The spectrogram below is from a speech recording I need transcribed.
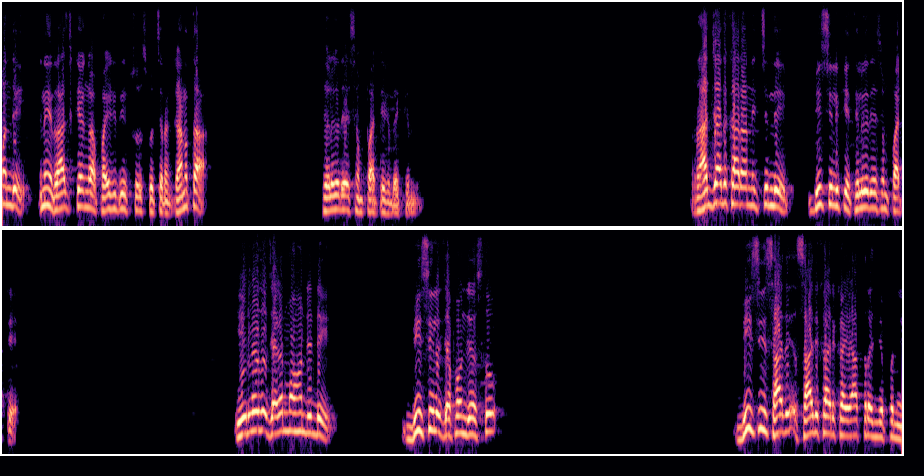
మందిని రాజకీయంగా పైకి తీసుకొచ్చిన ఘనత తెలుగుదేశం పార్టీకి దక్కింది. రాజ్యాధికారాన్ని ఇచ్చింది బీసీలకి తెలుగుదేశం పార్టీ. ఈరోజు జగన్మోహన్ రెడ్డి బీసీలు జపం చేస్తూ బీసీ సాధి సాధికారిక యాత్ర అని చెప్పని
